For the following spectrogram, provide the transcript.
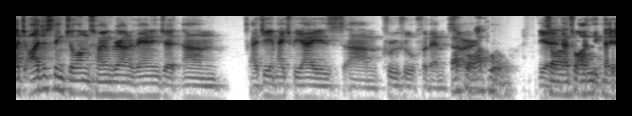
I, I just think Geelong's home ground advantage at um, at GMHBA is um, crucial for them. That's so where I put them. yeah, So that's why I think they,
